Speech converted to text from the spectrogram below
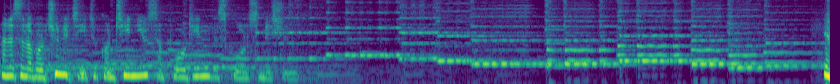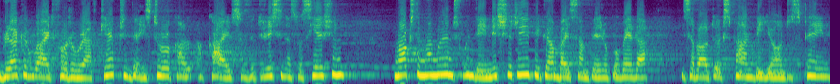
and as an opportunity to continue supporting the school's mission. A black and white photograph kept in the historical archives of the Teresian Association marks the moment when the initiative begun by San Pedro Poveda is about to expand beyond Spain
